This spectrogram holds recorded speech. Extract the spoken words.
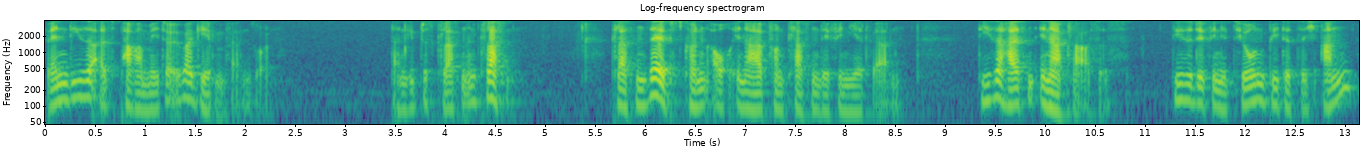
wenn diese als Parameter übergeben werden sollen. Dann gibt es Klassen in Klassen. Klassen selbst können auch innerhalb von Klassen definiert werden. Diese heißen Inner Classes. Diese Definition bietet sich an,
